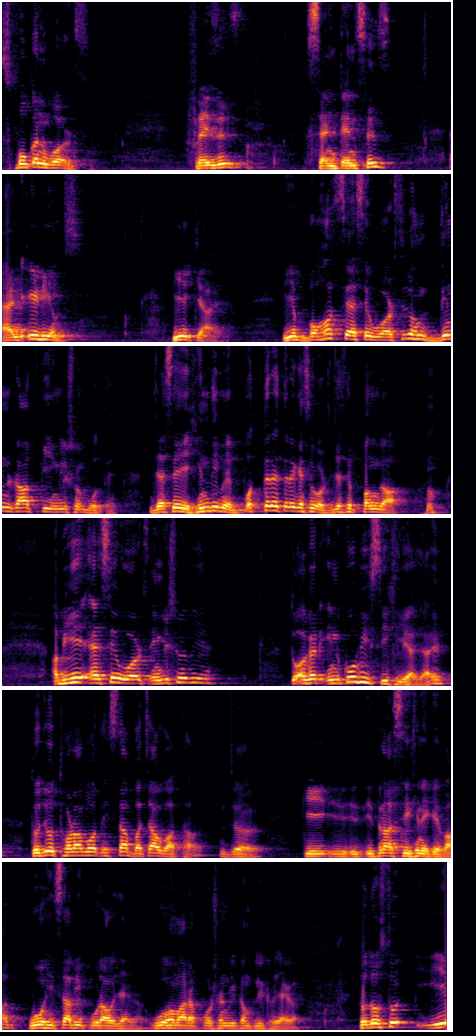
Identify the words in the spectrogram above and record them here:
spoken words phrases sentences and idioms ये क्या है? ये बहुत से ऐसे वर्ड्स हैं जो हम दिन रात की इंग्लिश में बोलते हैं। जैसे हिंदी में बहुत तरह तरह के ऐसे वर्ड्स जैसे पंगा। अब ये ऐसे वर्ड्स इंग्लिश में भी है। तो अगर इनको भी सीख लिया जाए तो जो थोड़ा बहुत हिस्सा बचा हुआ था, जो कि इतना सीखने के बाद, वो हिस्सा भी पूरा हो जाएगा। वो हमारा पोर्शन भी कंप्लीट हो जाएगा। तो दोस्तों, ये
